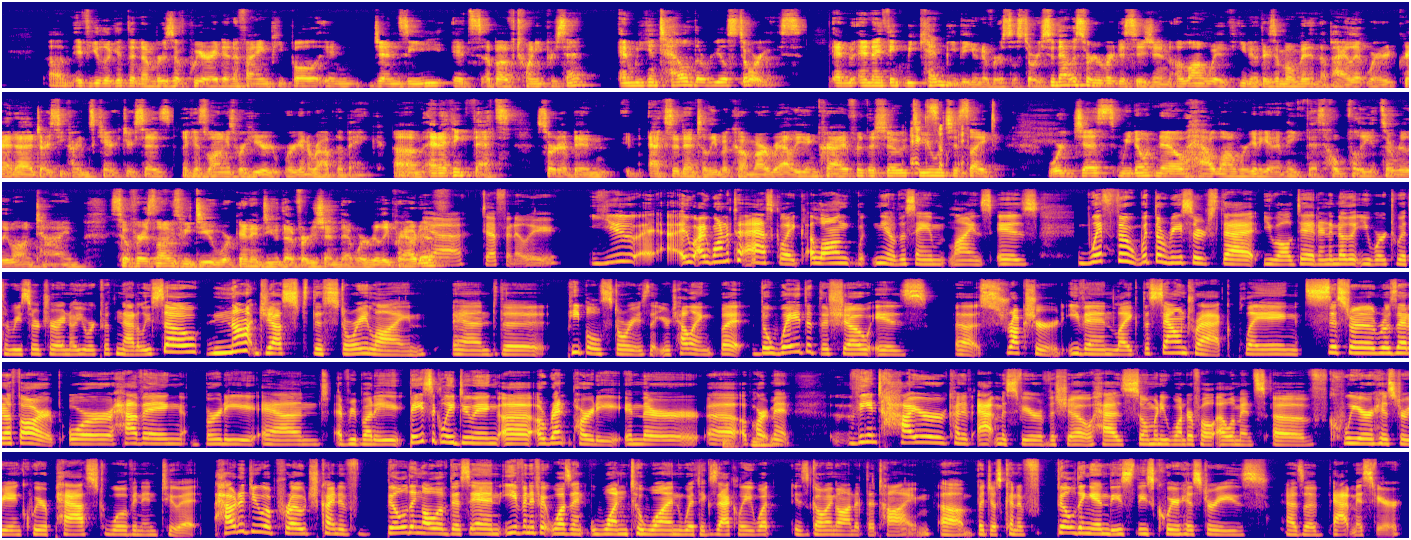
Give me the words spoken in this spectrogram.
Um, if you look at the numbers of queer identifying people in Gen Z, it's above 20%. And we can tell the real stories. And, and I think we can be the universal story. So that was sort of our decision, along with, you know, there's a moment in the pilot where Greta, D'Arcy Carden's character says, like, as long as we're here, we're going to rob the bank. Um, and I think that's sort of been accidentally become our rallying cry for the show too, which is like, we're just we don't know how long we're going to get to make this hopefully it's a really long time so for as long as we do we're going to do the version that we're really proud of Yeah, definitely. You, I, I wanted to ask, like, along you know the same lines is with the with the research that you all did, and I know that you worked with a researcher. I know you worked with Natalie. So not just the storyline and the people's stories that you're telling, but the way that the show is uh, structured, even like the soundtrack playing Sister Rosetta Tharpe or having Birdie and everybody basically doing a, a rent party in their uh, apartment. The entire kind of atmosphere of the show has so many wonderful elements of queer history and queer past woven into it. How did you approach kind of building all of this in, even if it wasn't one to one with exactly what is going on at the time, um, but just kind of building in these these queer histories as a atmosphere?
